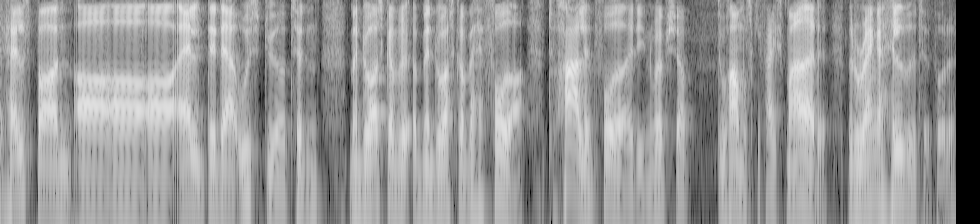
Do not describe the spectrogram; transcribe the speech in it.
halsbånd og, og, og alt det der udstyr til den, men du, også skal, men du også skal have foder. Du har lidt foder i din webshop. Du har måske faktisk meget af det, men du ranker helvede til på det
